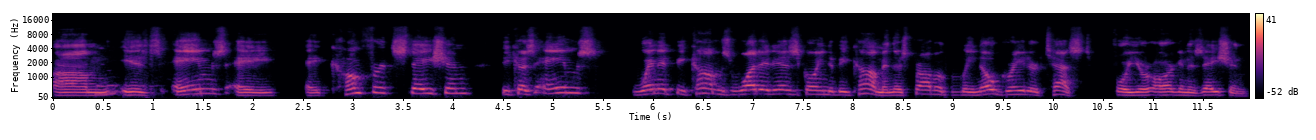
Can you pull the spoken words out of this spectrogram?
Um, is AIMS a a comfort station? Because AIMS, when it becomes what it is going to become. And there's probably no greater test for your organization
